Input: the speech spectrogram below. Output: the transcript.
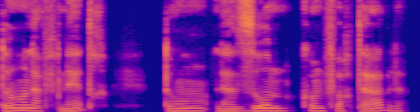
dans la fenêtre, dans la zone confortable.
